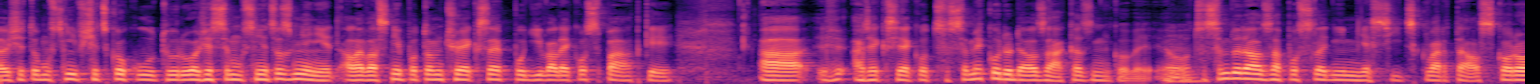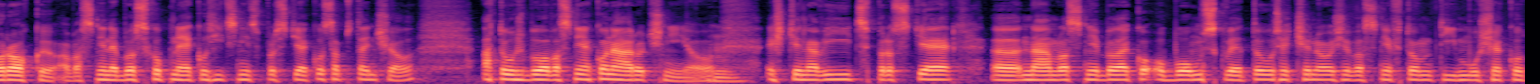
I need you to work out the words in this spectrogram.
uh, že to musí všecko kulturu a že se musí něco změnit, ale vlastně potom člověk se podíval jako zpátky a, a řekl si, jako, co jsem jako dodal zákazníkovi, jo? Hmm. co jsem dodal za poslední měsíc, kvartál, skoro rok jo? a vlastně nebyl schopný jako říct nic prostě jako substantial a to už bylo vlastně jako náročný. Jo? Hmm. Ještě navíc prostě uh, nám vlastně bylo jako obou s květou řečeno, že vlastně v tom týmu už jako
